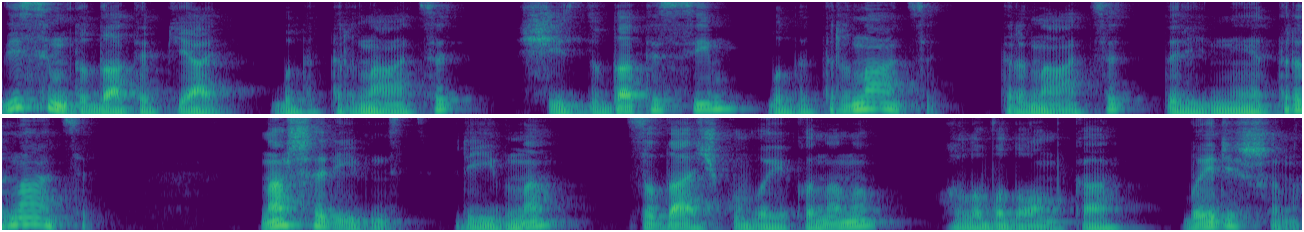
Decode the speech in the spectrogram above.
8 додати 5 буде 13, 6 додати 7 буде 13. 13 дорівнює 13. Наша рівність рівна, задачку виконано, головоломка вирішена.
